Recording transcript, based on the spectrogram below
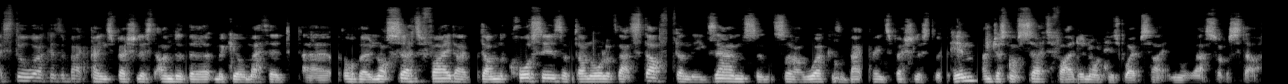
I still work as a back pain specialist under the McGill method, uh, although not certified. I've done the courses, I've done all of that stuff, done the exams, and so I work as a back pain specialist with him. I'm just not certified and on his website and all that sort of stuff.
